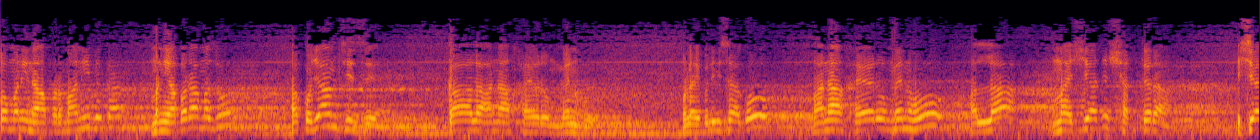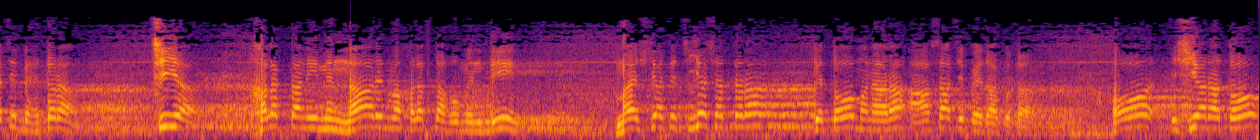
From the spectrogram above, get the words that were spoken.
تو منی نافرمانی بکا، منی ابرا مزور، اور کجام چیزیں کالا انا خیر من ہو بولا ابلیسا کو انا خیر من ہو اللہ میں اشیاء سے شترا اشیاء سے بہترا، چیا خلقتا نہیں من نار و خلقتا ہو من تین۔ میں سے چیا شترا؟ کہ تو منارا آسا چے پیدا کتا۔ اور اشیارا تو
